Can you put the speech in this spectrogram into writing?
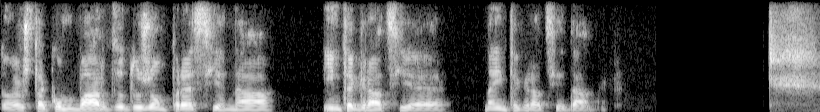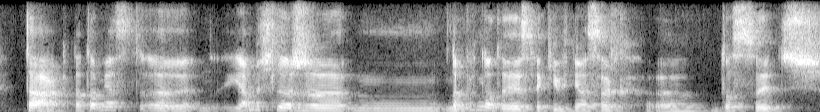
no już taką bardzo dużą presję na integrację, na integrację danych. Tak, natomiast e, ja myślę, że mm, na pewno to jest taki wniosek e, dosyć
